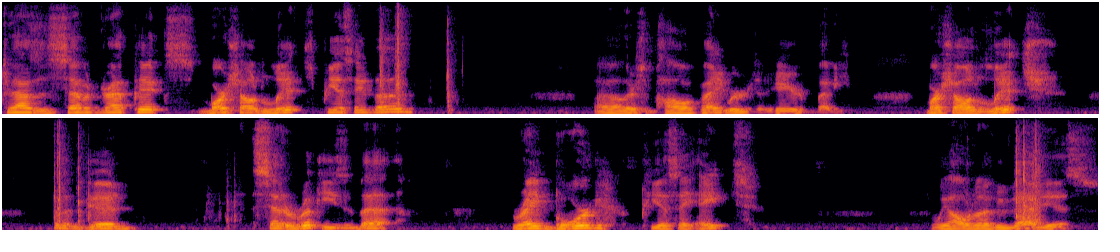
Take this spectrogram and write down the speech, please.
Two thousand seven draft picks, Marshawn Lynch, PSA nine. Oh, there's some Hall of Famers in here, buddy. Marshawn Lynch. What a good set of rookies in that. Ray Borg, PSA 8. We all know who that is.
